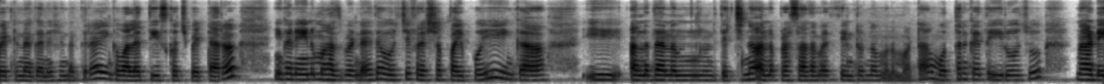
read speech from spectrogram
పెట్టిన గణేషన్ దగ్గర ఇంకా వాళ్ళైతే తీసుకొచ్చి పెట్టారు. ఇంకా నేను మా హస్బెండ్ అయితే వచ్చి ఫ్రెష్ అప్ అయిపోయి ఇంకా ఈ అన్నదానం నుండి తెచ్చిన అన్నప్రసాదం అయితే తింటున్నాం అనమాట మొత్తానికైతే ఈరోజు నా డే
